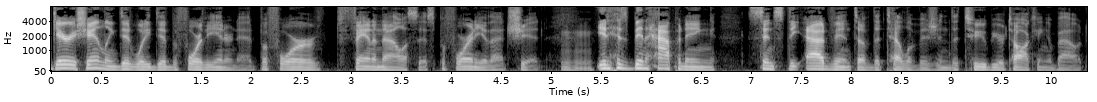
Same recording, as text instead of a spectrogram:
Garry Shandling did what he did before the internet, before fan analysis, before any of that shit. Mm-hmm. It has been happening since the advent of the television, the tube you're talking about.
